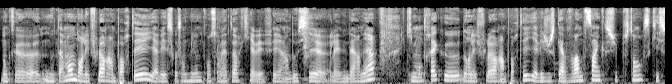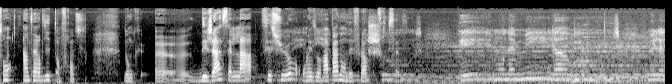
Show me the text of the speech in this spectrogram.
Donc, euh, notamment dans les fleurs importées, il y avait 60 millions de consommateurs qui avaient fait un dossier euh, l'année dernière qui montrait que dans les fleurs importées, il y avait jusqu'à 25 substances qui sont interdites en France. Donc euh, déjà, celle-là, c'est sûr, on ne les aura pas dans des fleurs françaises. Et mon ami la rose me l'a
